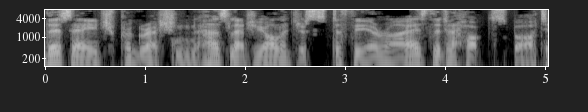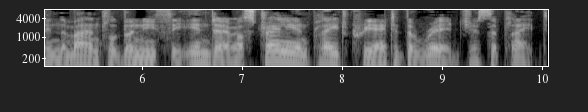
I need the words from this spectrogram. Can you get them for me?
This age progression has led geologists to theorize that a hot spot in the mantle beneath the Indo-Australian plate created the ridge as the plate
